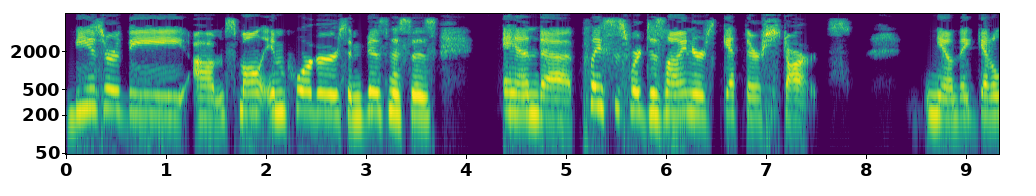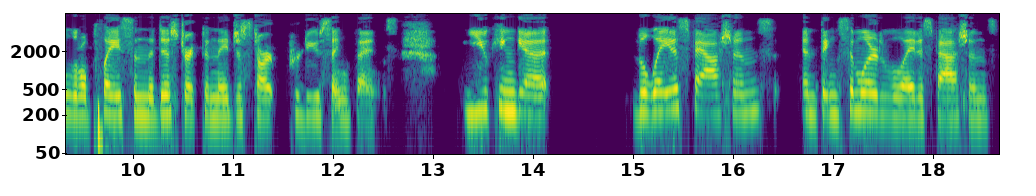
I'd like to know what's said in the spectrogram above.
These are the um, small importers and businesses and uh, places where designers get their starts. you know, they get a little place in the district and they just start producing things. You can get the latest fashions and things similar to the latest fashions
